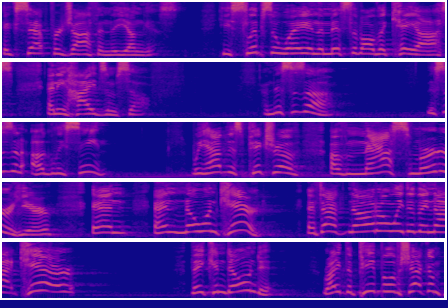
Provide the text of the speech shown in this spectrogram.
except for Jotham, the youngest. He slips away in the midst of all the chaos and he hides himself. And this is a this is an ugly scene we have this picture of, of mass murder here, and, and no one cared. In fact, not only did they not care, they condoned it. right? The people of Shechem,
